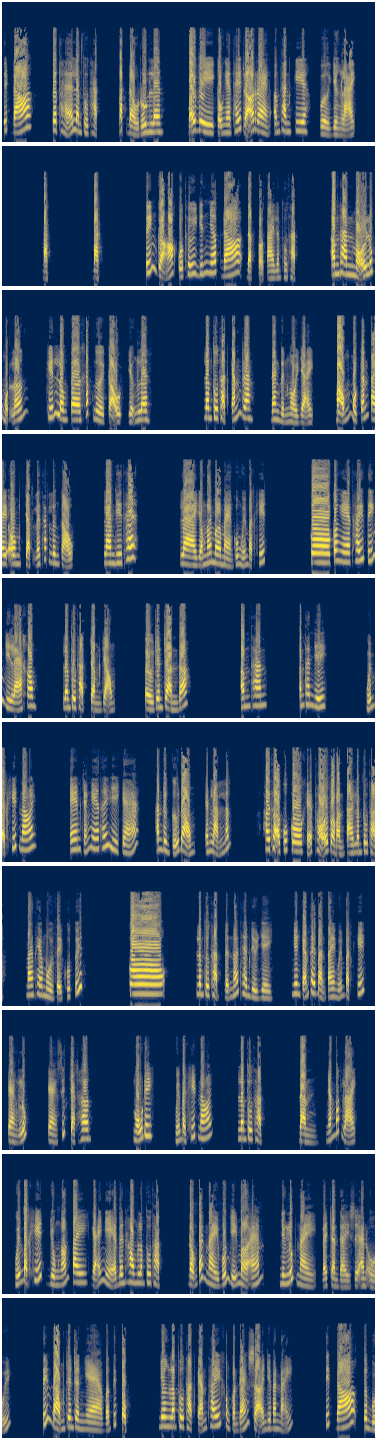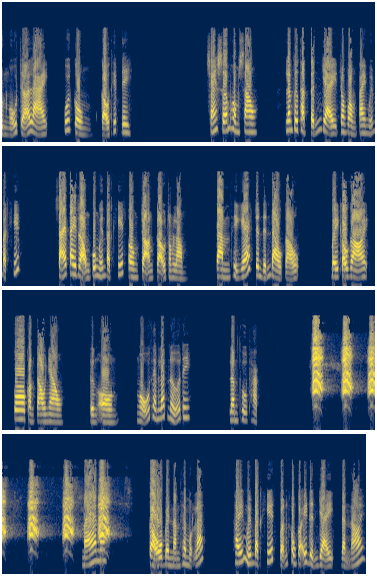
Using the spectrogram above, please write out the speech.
Tiếp đó, cơ thể lâm thu thạch bắt đầu run lên, bởi vì cậu nghe thấy rõ ràng âm thanh kia vừa dừng lại. Bạch bạch, tiếng gõ của thứ dính nhớp đó đập vào tai lâm thu thạch. Âm thanh mỗi lúc một lớn, khiến lông tơ khắp người cậu dựng lên. Lâm thu thạch cắn răng, đang định ngồi dậy, bỗng một cánh tay ôm chặt lấy thắt lưng cậu. Làm gì thế? Là giọng nói mơ màng của nguyễn bạch khiết. Cô có nghe thấy tiếng gì lạ không? Lâm thu thạch trầm giọng. Từ trên trần đó. Âm thanh. Âm thanh gì? Nguyễn bạch khiết nói. Em chẳng nghe thấy gì cả. Anh đừng cử động. Em lạnh lắm. Hơi thở của cô khẽ thổi vào bàn tay lâm thu thạch, mang theo mùi vị của tuyết. Cô lâm thu thạch định nói thêm điều gì, nhưng cảm thấy bàn tay nguyễn bạch khiết càng lúc càng siết chặt hơn. Ngủ đi nguyễn bạch khiết nói. Lâm thu thạch, đành nhắm mắt lại. Nguyễn bạch khiết dùng ngón tay gãi nhẹ bên hông lâm thu thạch. Động tác này vốn dĩ mờ ám, nhưng lúc này lại tràn đầy sự an ủi. Tiếng động trên trần nhà vẫn tiếp tục, nhưng lâm thu thạch cảm thấy không còn đáng sợ như ban nãy. Tiếp đó, cơn buồn ngủ trở lại, cuối cùng cậu thiếp đi. Sáng sớm hôm sau, lâm thu thạch tỉnh dậy trong vòng tay nguyễn bạch khiết sải tay rộng của nguyễn bạch khiết ôm trọn cậu trong lòng. Cầm thì gác trên đỉnh đầu cậu. Bị cậu gọi, cô còn cầu nhau, đừng ồn, ngủ thêm lát nữa đi. Lâm thu thạch. Má nó. Cậu bèn nằm thêm một lát. Thấy nguyễn bạch khiết vẫn không có ý định dậy, đành nói,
